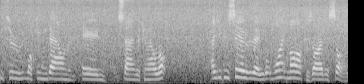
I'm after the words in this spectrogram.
you through locking down in standard canal lock. As you can see over there, you've got white markers either side.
